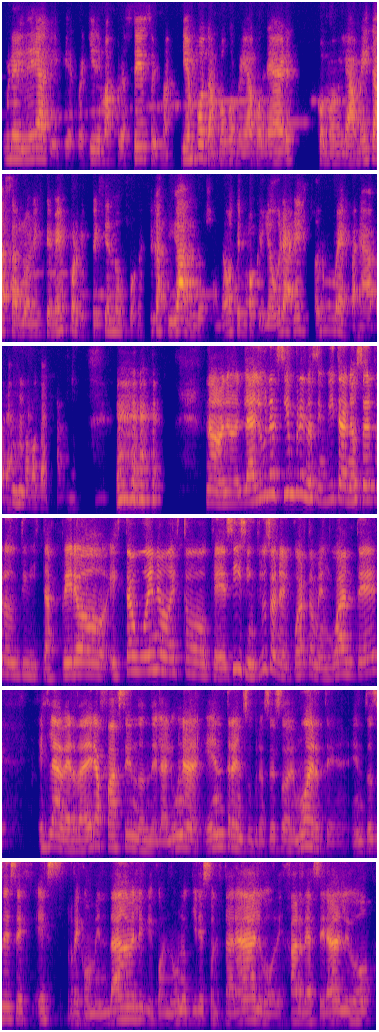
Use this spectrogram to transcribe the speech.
una idea que, requiere más proceso y más tiempo, tampoco me voy a poner como la meta hacerlo en este mes porque estoy siendo un poco, estoy castigando ya, ¿no? Tengo que lograr esto en un mes, para, para, vamos a No, no, la luna siempre nos invita a no ser productivistas, pero está bueno esto que decís, incluso en el cuarto menguante, es la verdadera fase en donde la luna entra en su proceso de muerte. Entonces es, recomendable que cuando uno quiere soltar algo, dejar de hacer algo,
